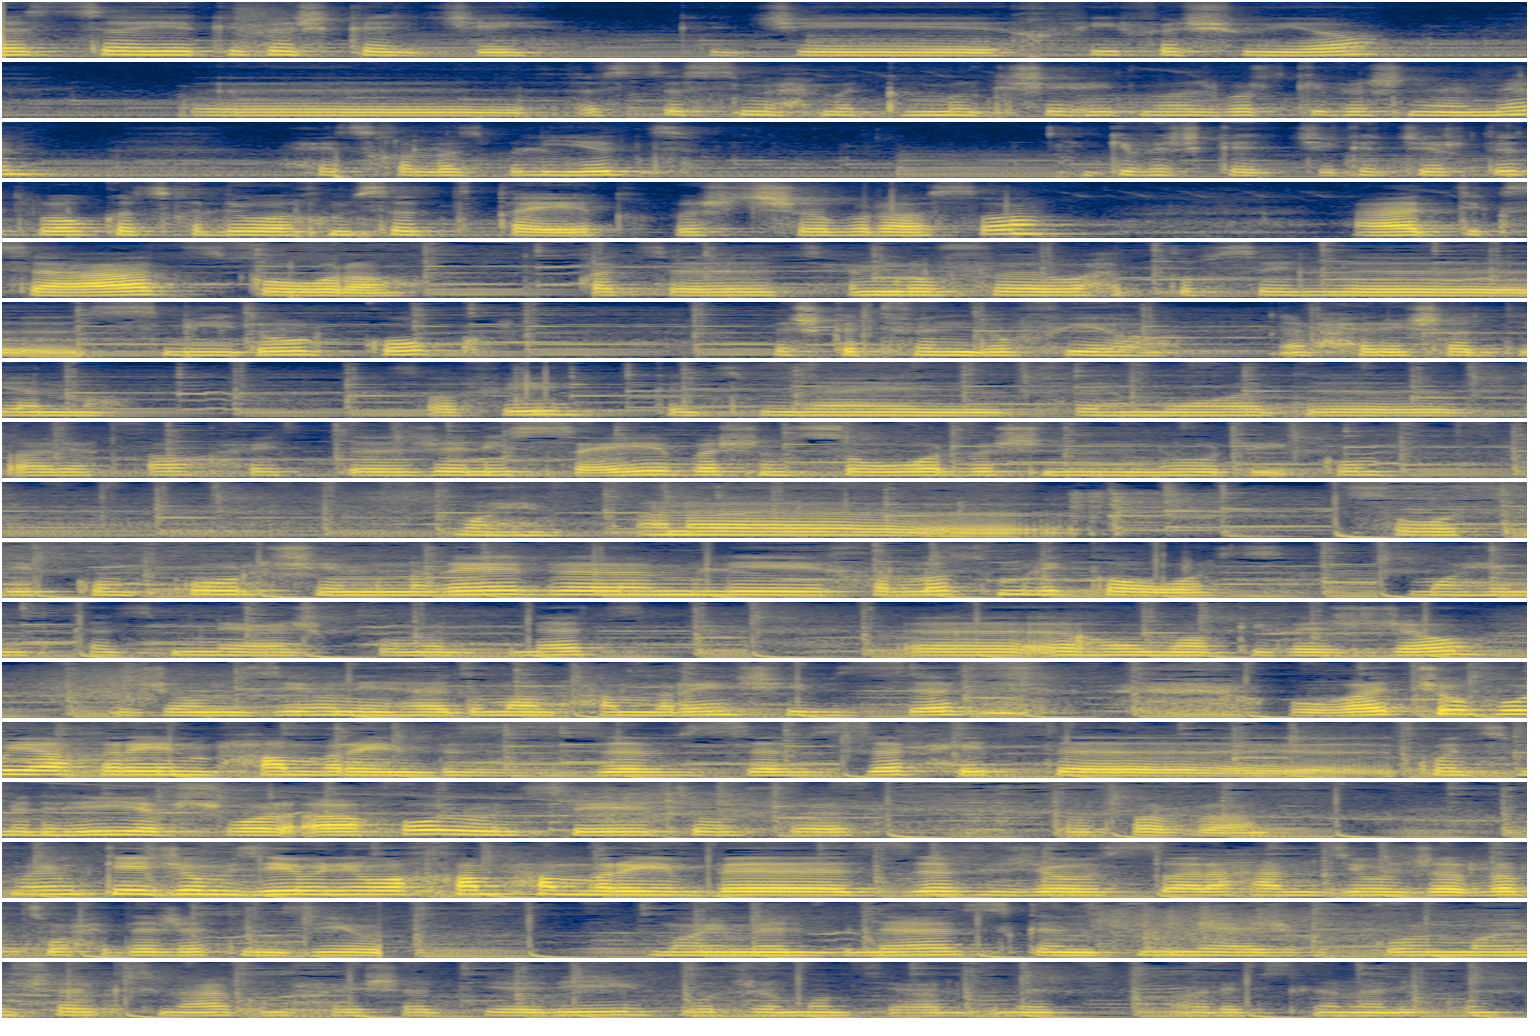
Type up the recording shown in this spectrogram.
البنات هي كيفاش كتجي. كتجي خفيفة شوية. أه أستسمح ما كملتش حيت ما جبرت كيفاش نعمل حيت خلصت باليد. كيفاش كتجي؟ كتجي رطيبه وكتخليوها خمسة دقائق باش تشرب راسها. عاد ديك الساعات تكورا تبقى تعملوا في واحد الطبسيل السميده والكوك باش كتفندو فيها الحريشات ديالنا. صافي كنتمنى تفهموا هاد الطريقة حيت جاني صعيب باش نصور باش نوريكم. المهم أنا صورت لكم كلشي من غير ملي خلصت ملي كورت. المهم كنتمنى يعجبكم البنات. آه هما كيفاش جاو؟ جاو مزيونين. هادو ما محمرينش بزاف. وغتشوفوا يا آخرين محمرين بزاف بزاف بزاف. حيت آه كنت ملهيه في شغل آخر ونسيتهم في الفران. المهم كيجيو مزيونين واخا محمرين بزاف جاو الصراحة مزيون جربت وحدة جات مزيون. المهم البنات كنتمنى يعجبكم المهم شاركت معكم الحريشات ديالي ورجه ممتعه البنات. السلام عليكم.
